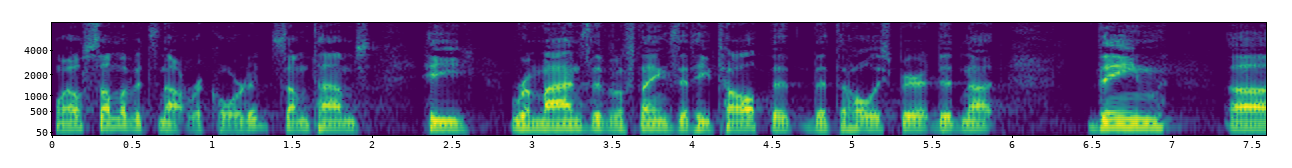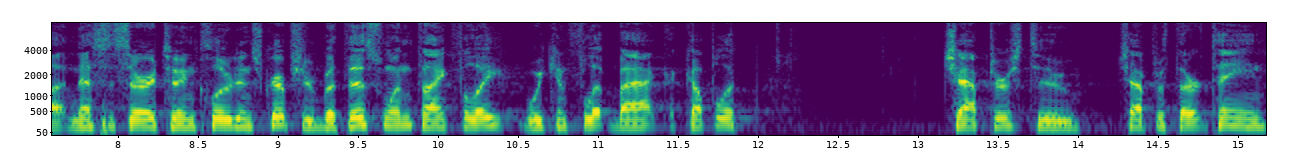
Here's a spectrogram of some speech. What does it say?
Well, some of it's not recorded. Sometimes he reminds them of things that he taught that, that the Holy Spirit did not deem uh, necessary to include in Scripture. But this one, thankfully, we can flip back a couple of chapters to chapter 13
